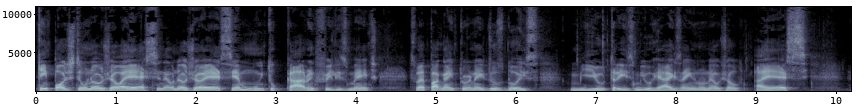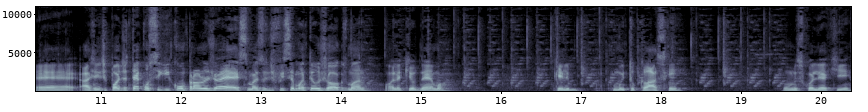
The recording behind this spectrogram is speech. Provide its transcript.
Quem pode ter um Neo Geo ES, né? O Neo Geo ES é muito caro, infelizmente. Você vai pagar em torno aí de uns 2 mil, 3 mil reais aí no Neo Geo AES. É, a gente pode até conseguir comprar o Neo Geo ES, mas o difícil é manter os jogos, mano. Olha aqui o demo, Aquele muito clássico, hein? Vamos escolher aqui.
